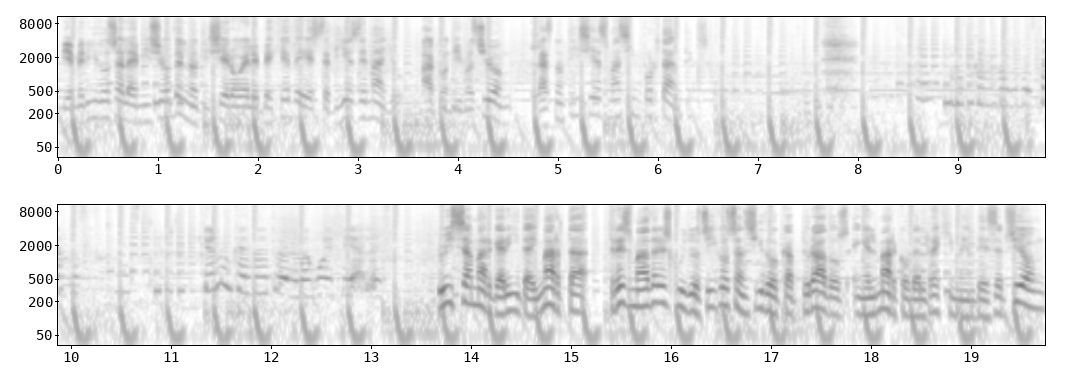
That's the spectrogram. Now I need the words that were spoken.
Bienvenidos a la emisión del noticiero LPG de este 10 de mayo. A continuación, las noticias más importantes. Yo nunca he dado problemas judiciales. Luisa, Margarita y Marta, tres madres cuyos hijos han sido capturados en el marco del régimen de excepción,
